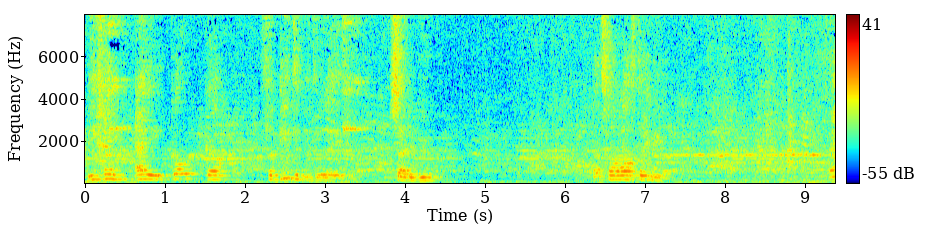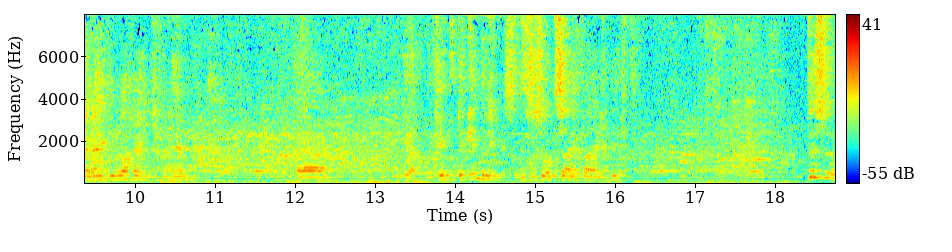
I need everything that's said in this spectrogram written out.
die geen ei koken kan, verdient het niet te leven, zei de buurman. Dat is van Ralf Teniger. En ik doe nog eentje van hem. Uh, ja, het heet De Indringers. Het is een soort sci-fi gedicht. Tussen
